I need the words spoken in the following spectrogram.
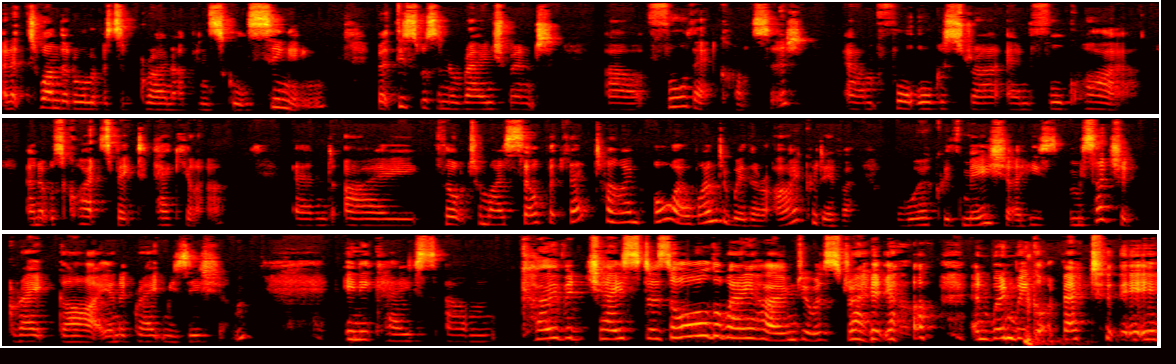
And it's one that all of us have grown up in school singing. But this was an arrangement uh, for that concert um, for orchestra and full choir. And it was quite spectacular. And I thought to myself at that time, oh, I wonder whether I could ever work with Misha. He's such a great guy and a great musician. Any case, um, COVID chased us all the way home to Australia. and when we got back to there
